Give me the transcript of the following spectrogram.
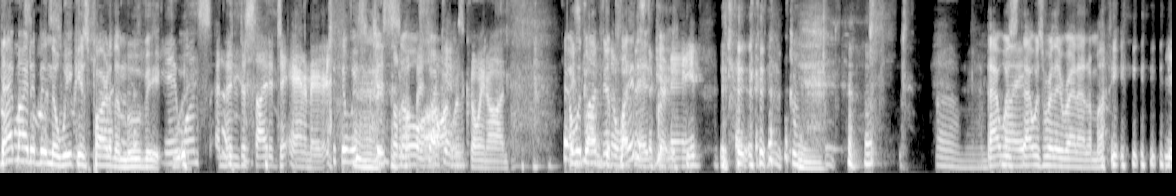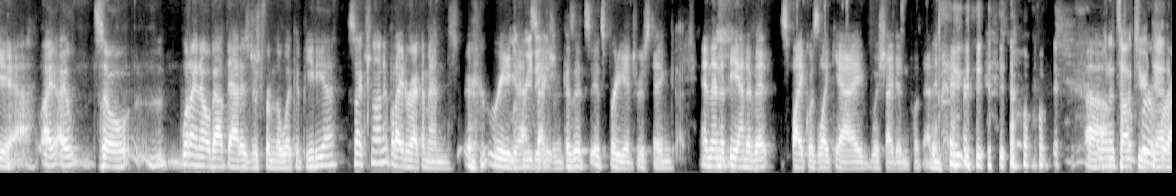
that might have been the weakest part of the movie. It once, and then decided to animate it. It was just Sort of so what they thought was going on. I would love to play weapons, that game. Grenade. Oh man. that was My- that was where they ran out of money. yeah, I, I so what I know about that is just from the Wikipedia section on it, but I'd recommend reading that Reading section because it's it's pretty interesting. Gotcha. And then at the end of it, Spike was like, "Yeah, I wish I didn't put that in." there. I want to Um, talk to your dad about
